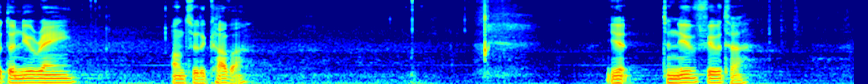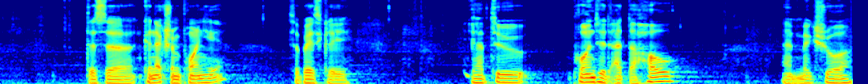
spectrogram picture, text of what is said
Put the new ring onto the cover. Yep, the new filter. There's a connection point here. So basically, you have to point it at the hole and make sure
